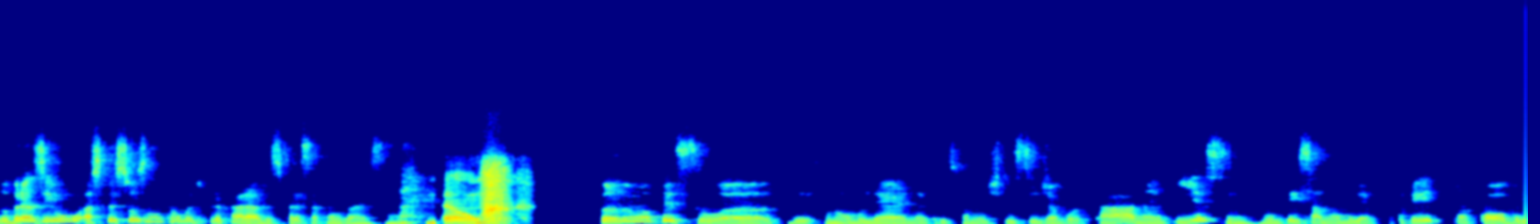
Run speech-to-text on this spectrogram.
no Brasil as pessoas não estão muito preparadas para essa conversa, né? Não. quando uma pessoa, uma mulher, né, principalmente decide abortar, né, e assim, vamos pensar numa mulher preta, pobre,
